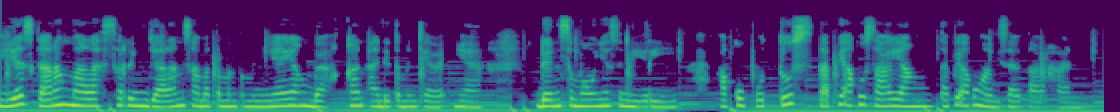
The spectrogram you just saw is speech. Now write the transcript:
dia sekarang malah sering jalan sama temen-temennya yang bahkan ada temen ceweknya. Dan semaunya sendiri. Aku putus tapi aku sayang. Tapi aku nggak bisa tahan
